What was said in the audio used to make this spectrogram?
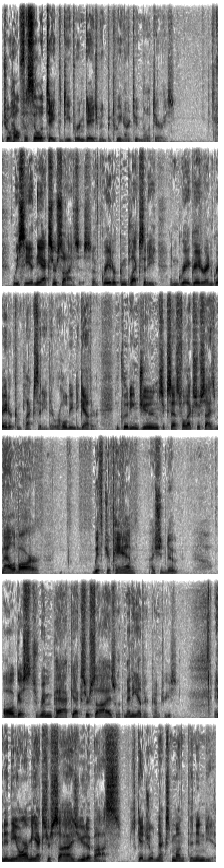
which will help facilitate the deeper engagement between our two militaries. We see it in the exercises of greater complexity and great, greater and greater complexity that we're holding together, including June's successful exercise Malabar with Japan, I should note, August's RIMPAC exercise with many other countries, and in the Army exercise Yudh Abhyas, scheduled next month in India.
